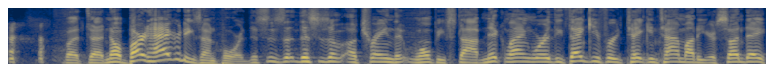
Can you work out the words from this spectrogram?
but uh, no, Bart Haggerty's on board. This is a, this is a, a, train that won't be stopped. Nick Langworthy, thank you for taking time out of your Sunday.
